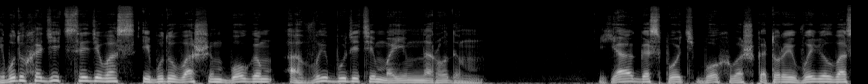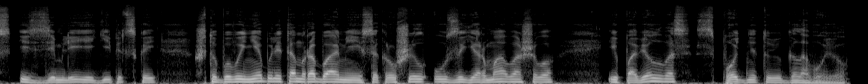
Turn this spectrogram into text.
И буду ходить среди вас, и буду вашим Богом, а вы будете моим народом. Я Господь Бог ваш, который вывел вас из земли египетской, чтобы вы не были там рабами, и сокрушил узы ярма вашего и повел вас с поднятую головою.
